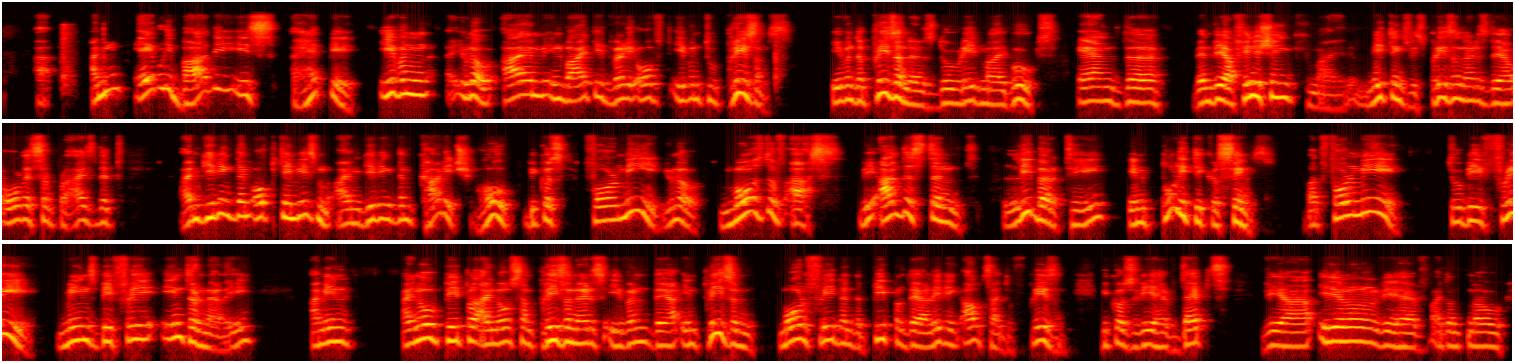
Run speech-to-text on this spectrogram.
I mean, everybody is happy even, you know, I'm invited very often even to prisons. Even the prisoners do read my books. And uh, when we are finishing my meetings with prisoners, they are always surprised that I'm giving them optimism. I'm giving them courage, hope, because for me, you know, most of us, we understand liberty in political sense. But for me, to be free means be free internally I mean, I know people, I know some prisoners even, they are in prison more free than the people they are living outside of prison because we have debts, we are ill, we have, I don't know,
